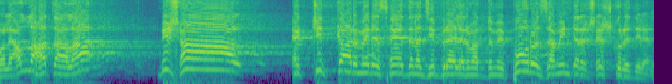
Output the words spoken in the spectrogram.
বলে, আল্লাহ বিশাল এক চিৎকার মেরে সৈয়দনা জিব্রাইলের মাধ্যমে পুরো জমিনটা শেষ করে দিলেন।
